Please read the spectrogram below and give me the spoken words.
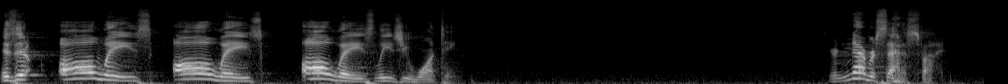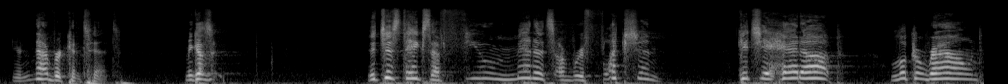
is it always, always, always leaves you wanting. You're never satisfied. You're never content. Because it just takes a few minutes of reflection. Get your head up, look around,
